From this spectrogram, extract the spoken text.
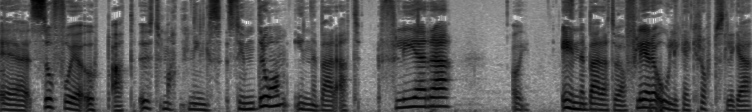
Eh, så får jag upp att utmattningssyndrom innebär att flera oj, innebär att du har flera olika kroppsliga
